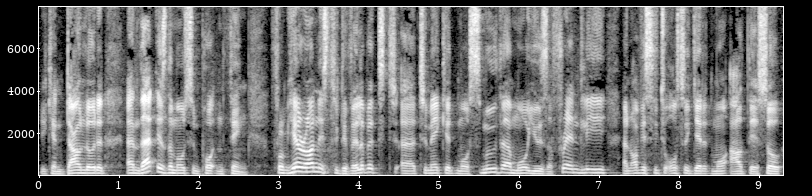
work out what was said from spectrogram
you can download it, and that is the most important thing. From here on, is to develop it to, uh, to make it more smoother, more user friendly, and obviously to also get it more out there. So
